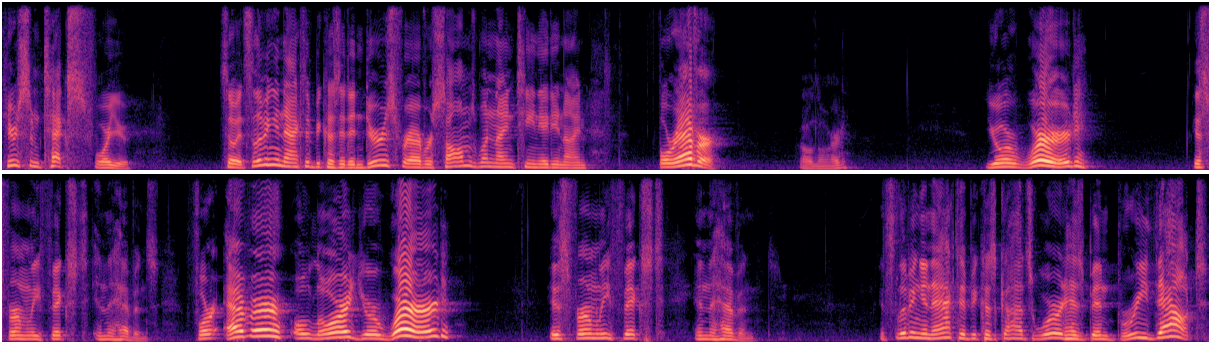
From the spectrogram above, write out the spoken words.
Here's some texts for you. So it's living and active because it endures forever. Psalms 119, 89. Forever, O Lord, your word is firmly fixed in the heavens. Forever, O Lord, your word is firmly fixed in the heavens. It's living and active because God's word has been breathed out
